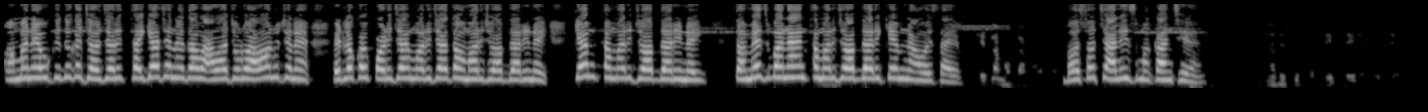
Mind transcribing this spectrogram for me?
અમને એવું કીધું કે જર્જરિત થઈ ગયા છે ને તો વાવાઝોડું આવવાનું છે ને એટલે કોઈ પડી જાય મરી જાય તો અમારી જવાબદારી નહીં. કેમ તમારી જવાબદારી નહીં? તમે જ બનાવે ને તમારી જવાબદારી કેમ ના હોય સાહેબ? કેટલા મકાનો હતા? બસો ચાલીસ મકાન છે એનાથી શું તકલીફ થઈ રહી છે અત્યારે?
